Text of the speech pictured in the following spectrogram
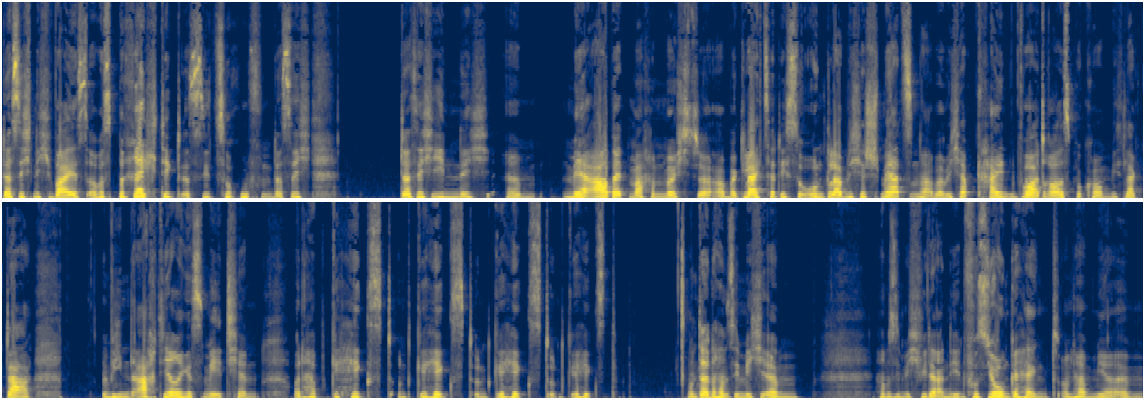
dass ich nicht weiß, ob es berechtigt ist, sie zu rufen, dass ich, dass ich ihnen nicht ähm, mehr Arbeit machen möchte, aber gleichzeitig so unglaubliche Schmerzen habe. Aber ich habe kein Wort rausbekommen. Ich lag da wie ein achtjähriges Mädchen und habe gehickst und gehickst und gehickst und gehickst. Und dann haben sie mich, ähm, haben sie mich wieder an die Infusion gehängt und haben mir ähm,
